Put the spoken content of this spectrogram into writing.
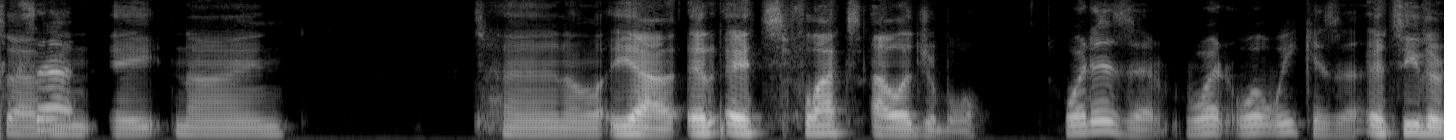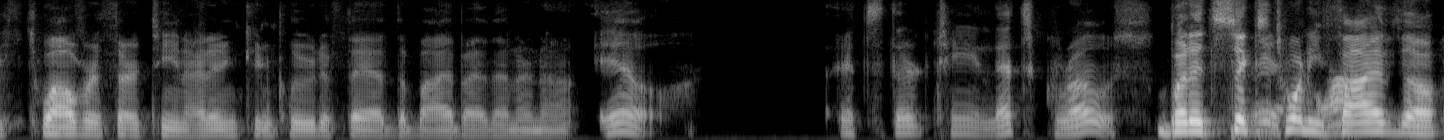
seven, eight, nine, 10, 11. Yeah, it, it's flex eligible. What is it? What what week is it? It's either 12 or 13. I didn't conclude if they had the buy by then or not. Ew, It's 13. That's gross. But it's six twenty five though.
